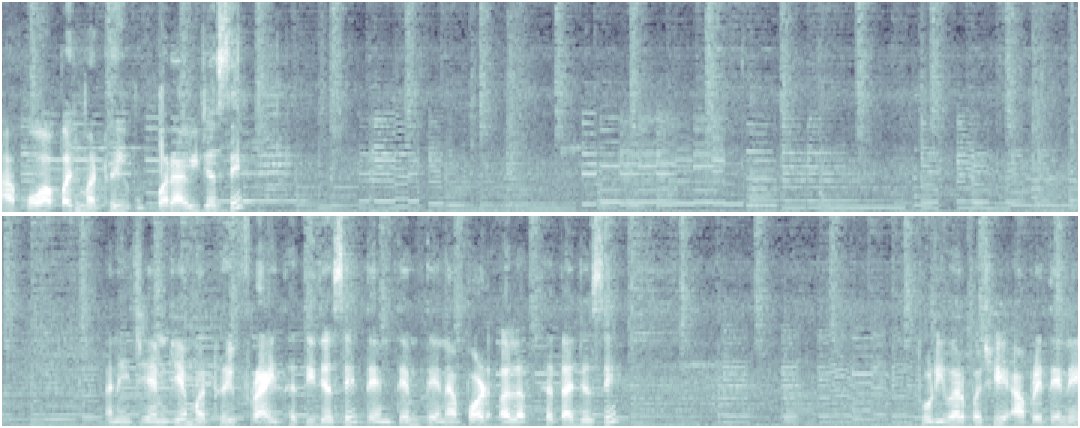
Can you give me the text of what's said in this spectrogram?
આપોઆપ જ મઠરી ઉપર આવી જશે. અને જેમ જેમ મઠરી ફ્રાય થતી જશે, તેમ તેમ તેના પડ અલગ થતા જશે. થોડીવાર પછી આપણે તેને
